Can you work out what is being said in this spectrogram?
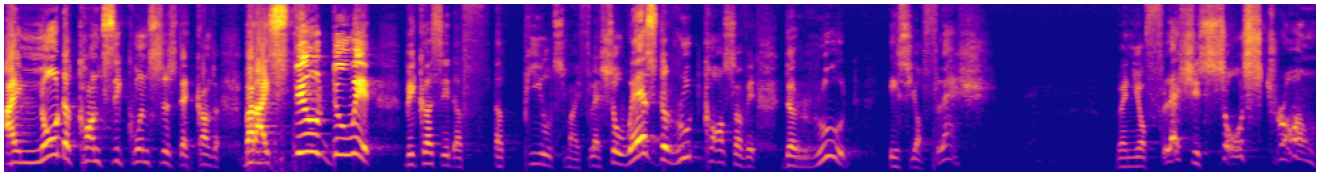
I know the consequences that comes, but I still do it because it appeals my flesh. So where's the root cause of it? The root is your flesh. When your flesh is so strong,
